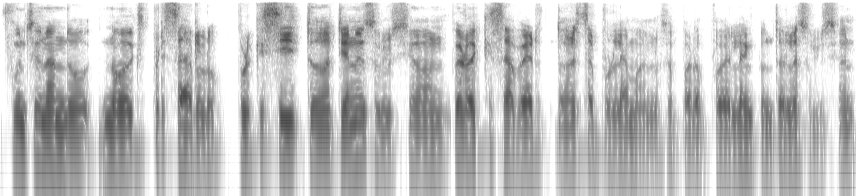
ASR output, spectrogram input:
funcionando, no expresarlo, porque sí, todo tiene solución, pero hay que saber dónde está el problema, ¿no? O sea, para poderle encontrar la solución.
